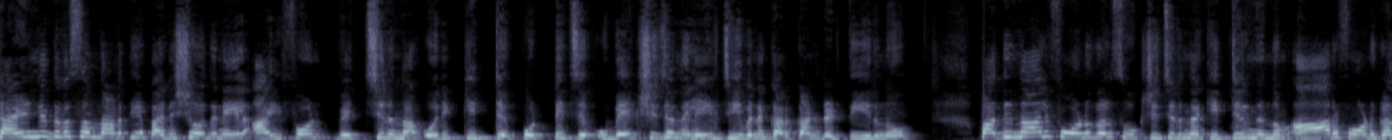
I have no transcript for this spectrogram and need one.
കഴിഞ്ഞ ദിവസം നടത്തിയ പരിശോധനയിൽ ഐഫോൺ വെച്ചിരുന്ന ഒരു കിറ്റ് പൊട്ടിച്ച് ഉപേക്ഷിച്ച നിലയിൽ ജീവനക്കാർ കണ്ടെത്തിയിരുന്നു. പതിനാല് ഫോണുകൾ സൂക്ഷിച്ചിരുന്ന കിറ്റിൽ നിന്നും ആറ് ഫോണുകൾ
